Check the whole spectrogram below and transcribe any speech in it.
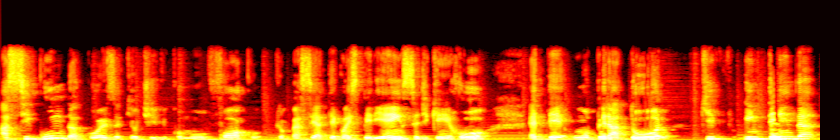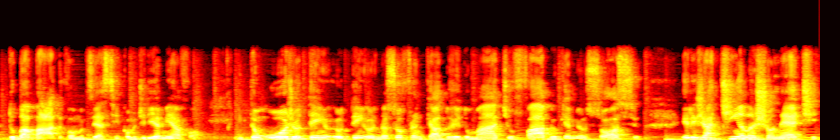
A segunda coisa que eu tive como foco, que eu passei a ter com a experiência de quem errou, é ter um operador que entenda do babado, vamos dizer assim, como diria minha avó. Então hoje eu tenho, eu tenho, eu ainda sou franqueado do Rei do Mate, o Fábio, que é meu sócio, ele já tinha lanchonete,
